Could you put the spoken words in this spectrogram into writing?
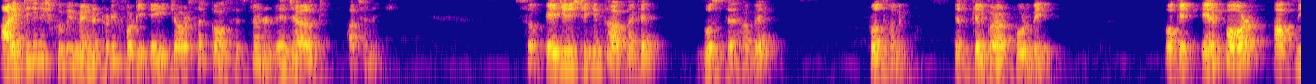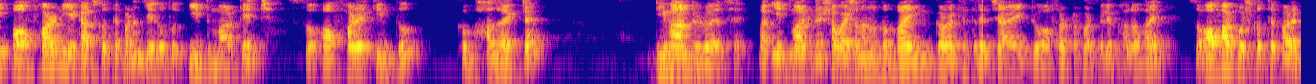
আরেকটি জিনিস খুবই ম্যান্ডেটরি ফোর্টি এইট আওয়ার্সের কনসিস্টেন্ট রেজাল্ট আছে নাকি? সো এই জিনিসটি কিন্তু আপনাকে বুঝতে হবে প্রথমে স্কেল করার পূর্বেই। ওকে এরপর আপনি অফার নিয়ে কাজ করতে পারেন, যেহেতু ঈদ মার্কেট সো অফারের কিন্তু খুব ভালো একটা ডিমান্ড রয়েছে। বা ঈদ মার্কেটে সবাই সাধারণত বাইং করার ক্ষেত্রে চায়, একটু অফার টফার পেলে ভালো হয়। সো অফার পুশ করতে পারেন,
